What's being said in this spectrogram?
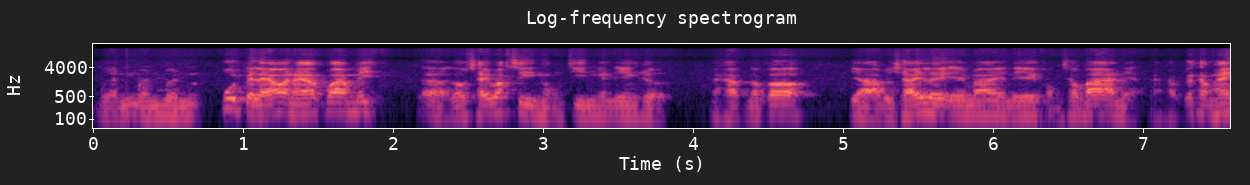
เหมือนเหมือนเหมือนพูดไปแล้วนะครับว่าไม่เราใช้วัคซีนของจีนกันเองเถอะนะครับแล้วก็อย่าไปใช้เลย mRNA ของชาวบ้านเนี่ยนะครับก็ทำให้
